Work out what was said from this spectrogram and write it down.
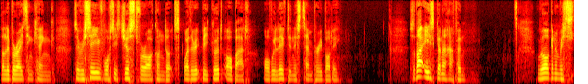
the liberating King, to receive what is just for our conduct, whether it be good or bad, or we lived in this temporary body. So that is going to happen. We're all going to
